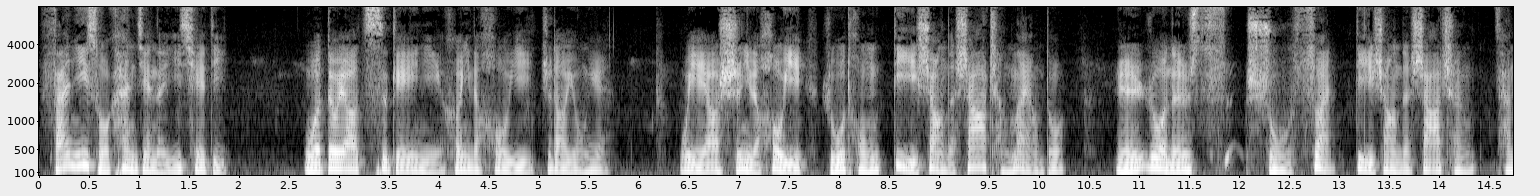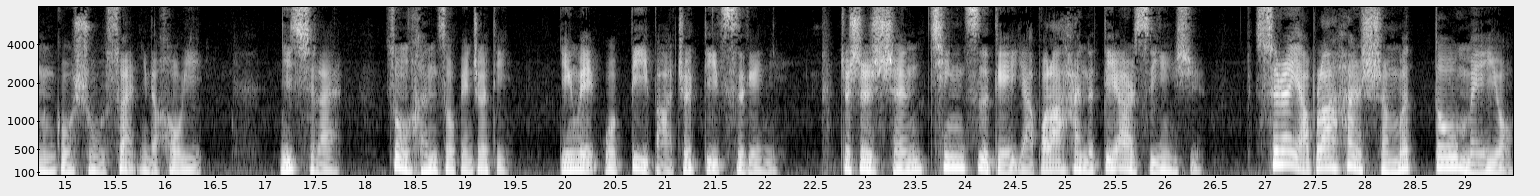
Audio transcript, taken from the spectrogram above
凡你所看见的一切地，我都要赐给你和你的后裔，直到永远。我也要使你的后裔如同地上的沙尘那样多。人若能数算。”地上的沙尘才能够数算你的后裔。你起来，纵横走遍这地，因为我必把这地赐给你。这是神亲自给亚伯拉罕的第二次应许。虽然亚伯拉罕什么都没有，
